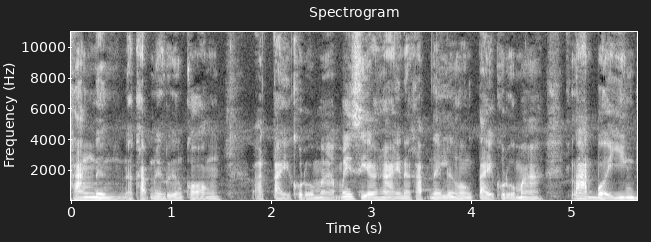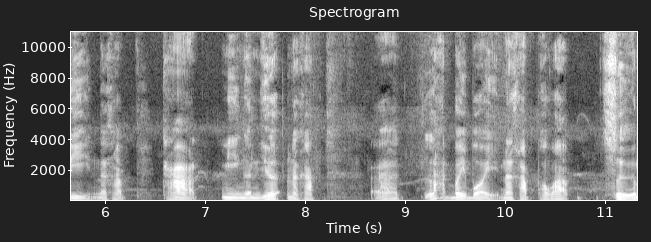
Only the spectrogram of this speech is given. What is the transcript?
ครั้งหนึ่งนะครับในเรื่องของไตโครมาไม่เสียหายนะครับในเรื่องของไตโครมาราดบ่อยยิ่งดีนะครับถ้ามีเงินเยอะนะครับลาดบ่อยๆนะครับเพราะว่าเสริม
